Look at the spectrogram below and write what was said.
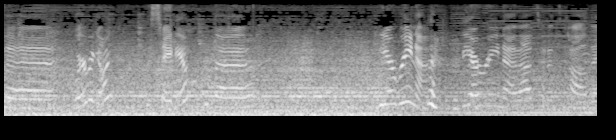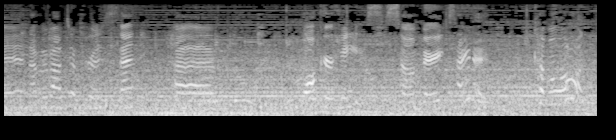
the. Where are we going? The stadium? The. The arena. the arena. That's what it's called. And I'm about to present uh, Walker Hayes. So I'm very excited. Come along.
